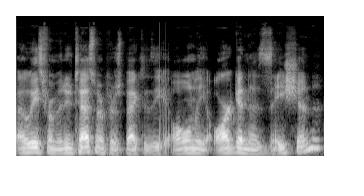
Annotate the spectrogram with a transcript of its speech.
At least from a New Testament perspective, the only organization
